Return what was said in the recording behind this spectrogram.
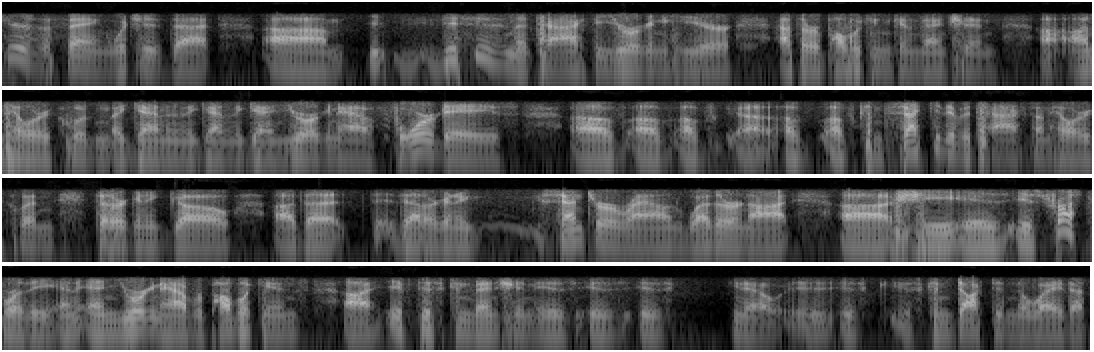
here's the thing, which is that um, this is an attack that you're going to hear at the Republican convention uh, on Hillary Clinton again and again and again. You're going to have four days of of of, uh, of, of consecutive attacks on Hillary Clinton that are going to go uh, that that are going to center around whether or not uh, she is is trustworthy, and and you're going to have Republicans uh, if this convention is is is you know is is conducted in a way that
